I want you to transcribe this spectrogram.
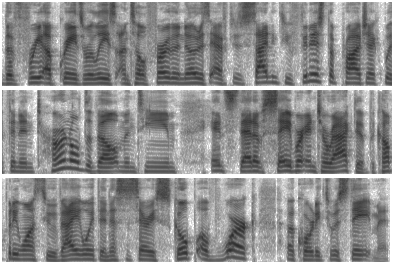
the free upgrades release until further notice after deciding to finish the project with an internal development team instead of Saber Interactive. The company wants to evaluate the necessary scope of work, according to a statement.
